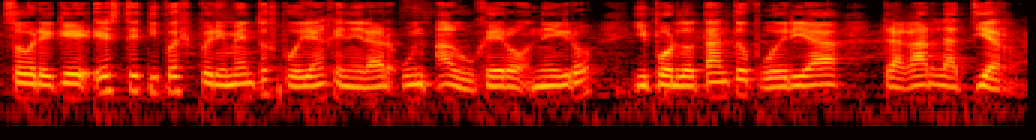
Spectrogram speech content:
sobre que este tipo de experimentos podrían generar un agujero negro y por lo tanto podría tragar la Tierra.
